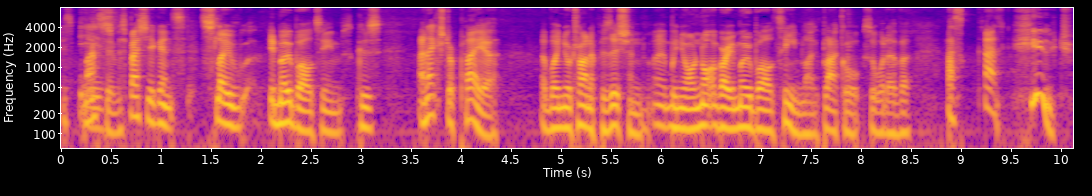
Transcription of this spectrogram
It's massive, is- especially against slow, immobile teams, because an extra player when you're trying to position, uh, when you're not a very mobile team like Black Orcs or whatever, that's, that's huge.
